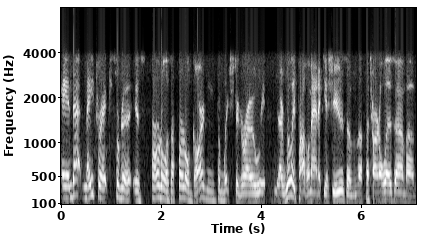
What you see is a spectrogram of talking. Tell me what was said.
And that matrix sort of is fertile as a fertile garden from which to grow uh, really problematic issues of, of paternalism, of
